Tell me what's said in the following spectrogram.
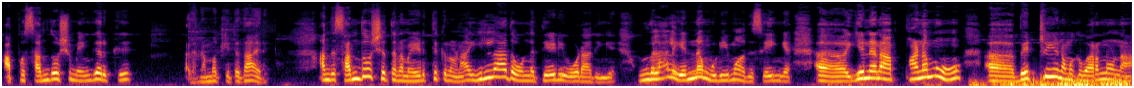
அப்போ சந்தோஷம் எங்க இருக்கு? அது நம்மக்கிட்ட தான் இருக்கு. அந்த சந்தோஷத்தை நம்ம எடுத்துக்கணும்னா இல்லாத ஒன்றை தேடி ஓடாதீங்க. உங்களால் என்ன முடியுமோ அது செய்யுங்க. என்னென்னா என்னன்னா பணமும் வெற்றியும் நமக்கு வரணும்னா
